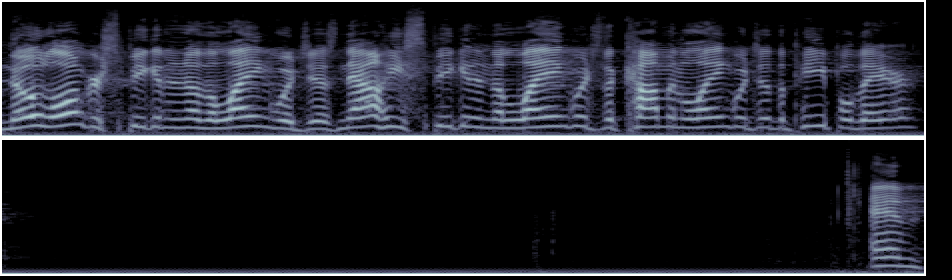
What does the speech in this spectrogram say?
No longer speaking in other languages, now he's speaking in the language, the common language of the people there. And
